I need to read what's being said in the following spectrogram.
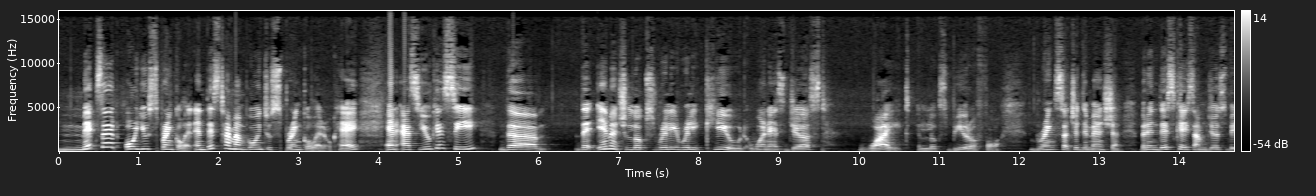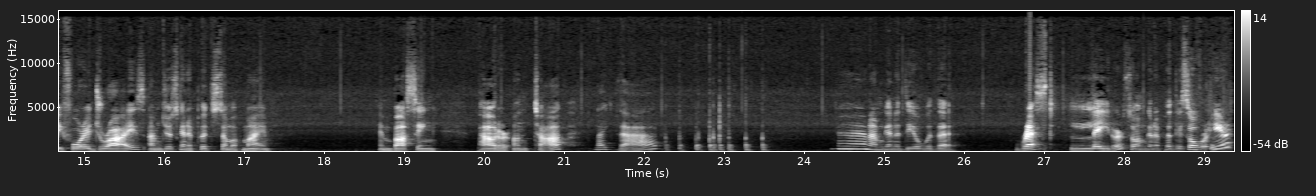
mix it or you sprinkle it. And this time I'm going to sprinkle it, okay? And as you can see, the, the image looks really, really cute when it's just white. It looks beautiful. Brings such a dimension. But in this case, I'm just, before it dries, I'm just going to put some of my embossing powder on top like that. And I'm to deal with the rest later. So I'm to put this over here.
